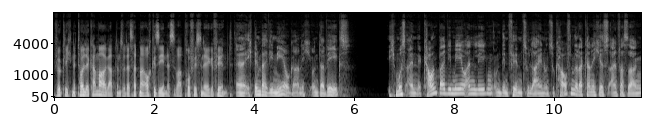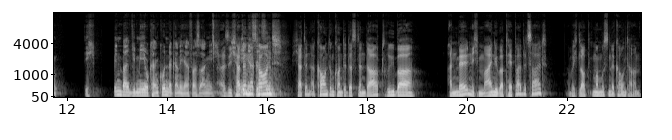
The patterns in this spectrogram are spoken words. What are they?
wirklich eine tolle Kamera gehabt und so, das hat man auch gesehen, das war professionell gefilmt. Äh, ich bin bei Vimeo gar nicht unterwegs. Ich muss einen Account bei Vimeo anlegen, um den Film zu leihen und zu kaufen, oder kann ich es einfach sagen, ich bin bei Vimeo kein Kunde, kann ich einfach sagen, ich Also ich hatte einen jetzt Account, ich hatte einen Account und konnte das dann darüber anmelden. Ich meine über PayPal bezahlt. Aber ich glaube, man muss einen Account haben.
